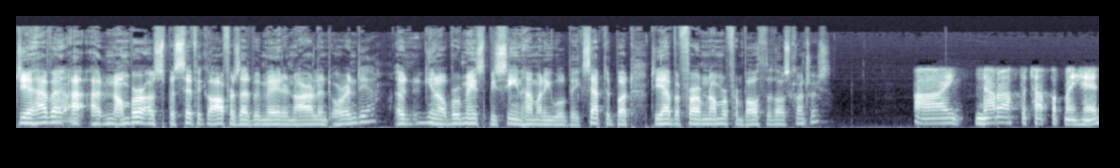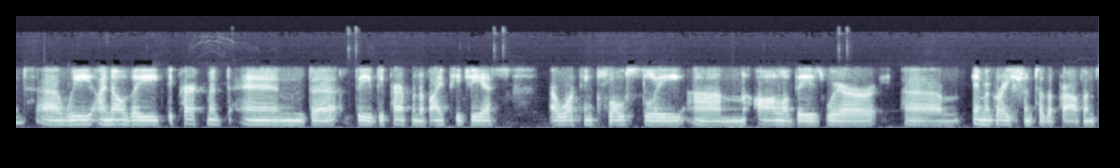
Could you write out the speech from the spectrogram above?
Do you have a, a, a, number of specific offers that have been made in Ireland or India? Uh, you know, remains to be seen how many will be accepted. But do you have a firm number from both of those countries? I not off the top of my head. Uh, we I know the department and uh, the Department of IPGS are working closely on all of these where um, immigration to the province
